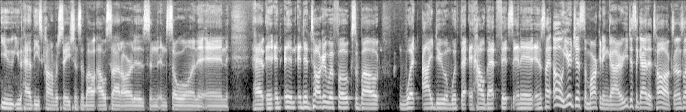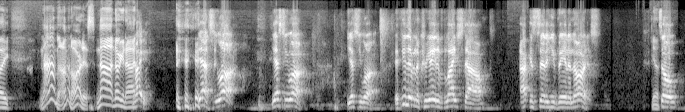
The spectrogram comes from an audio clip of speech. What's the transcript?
you you have these conversations about outside artists and and so on and have and and, and then talking with folks about what I do and what that how that fits in it. And it's like, oh, you're just a marketing guy, or you're just a guy that talks. And I was like, nah, I'm, I'm an artist. Nah, no, you're not. Right. yes, you are. Yes, you are. Yes, you are. If you live in a creative lifestyle, I consider you being an artist. Yeah. So,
